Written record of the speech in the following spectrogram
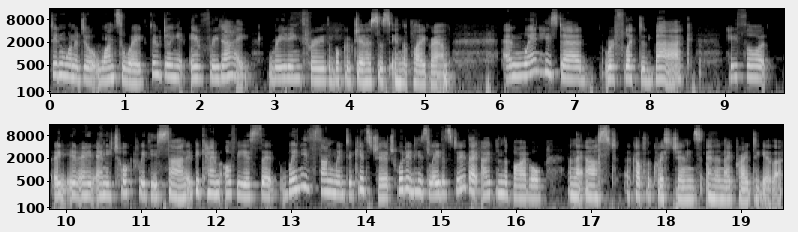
didn't want to do it once a week, they were doing it every day, reading through the book of Genesis in the playground. And when his dad reflected back, he thought, uh, and he talked with his son, it became obvious that when his son went to kids' church, what did his leaders do? They opened the Bible and they asked a couple of questions and then they prayed together.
